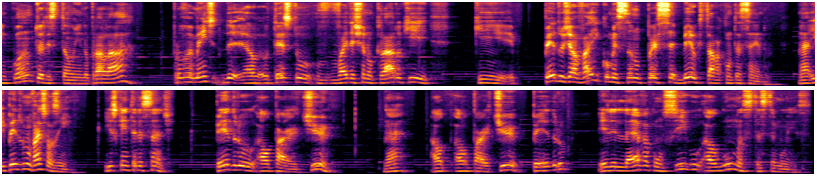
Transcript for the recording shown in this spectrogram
enquanto eles estão indo para lá, provavelmente é, o texto vai deixando claro que, que Pedro já vai começando a perceber o que estava acontecendo. Né? E Pedro não vai sozinho. Isso que é interessante. Pedro, ao partir, né? Ao, ao partir, Pedro ele leva consigo algumas testemunhas.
